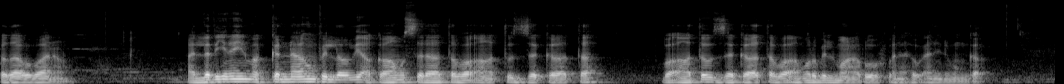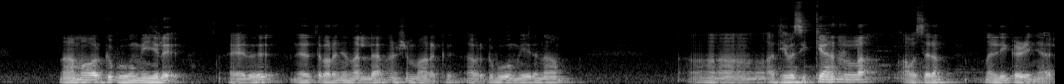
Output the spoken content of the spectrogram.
പ്രതാപവാനാണ്. അല്ലദീനയിൻ മക്കന്നാഹും ഫില്ലവി അക്കാമുസലാത്ത വ ആത്തു ജക്കാത്ത വ വ അമറുബിൽ മാറൂഫ് വനഹു അനിൽ മുങ്കർ നാം അവർക്ക് ഭൂമിയിൽ അതായത് നേരത്തെ പറഞ്ഞ നല്ല മനുഷ്യന്മാർക്ക് അവർക്ക് ഭൂമിയിൽ നാം അധിവസിക്കാനുള്ള അവസരം നൽകിക്കഴിഞ്ഞാൽ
